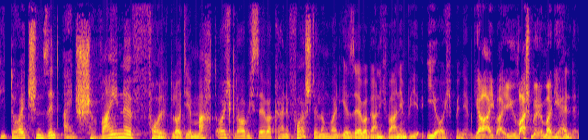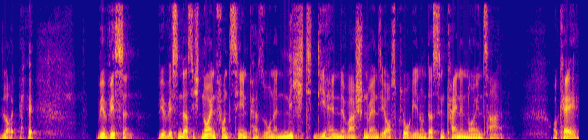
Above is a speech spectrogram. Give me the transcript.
Die Deutschen sind ein Schweinevolk. Leute, ihr macht euch, glaube ich, selber keine Vorstellung, weil ihr selber gar nicht wahrnehmt, wie ihr euch benehmt. Ja, ich wasche mir immer die Hände. Leute, wir wissen, wir wissen, dass sich neun von zehn Personen nicht die Hände waschen, wenn sie aufs Klo gehen und das sind keine neuen Zahlen. Okay?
